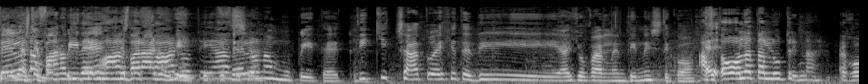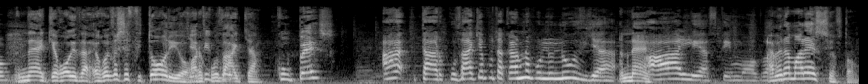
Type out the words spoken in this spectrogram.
Θέλω η να Στεφάνο μου ότι πείτε- δεν Α, είναι Στεφάνο, παράνομη. τι άσε. Θέλω να μου πείτε, τι κιτσάτο έχετε δει αγιοβαλεντινίστικο. Αυτό, όλα τα λούτρινα. Εγώ. Ναι, και εγώ είδα, εγώ είδα σε φυτόριο αρκουδάκια. Κούπες; Α, τα αρκουδάκια που τα κάνουν από λουλούδια. Ναι. Άλλη αυτή η μόδα. Εμένα μου αρέσει αυτό.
